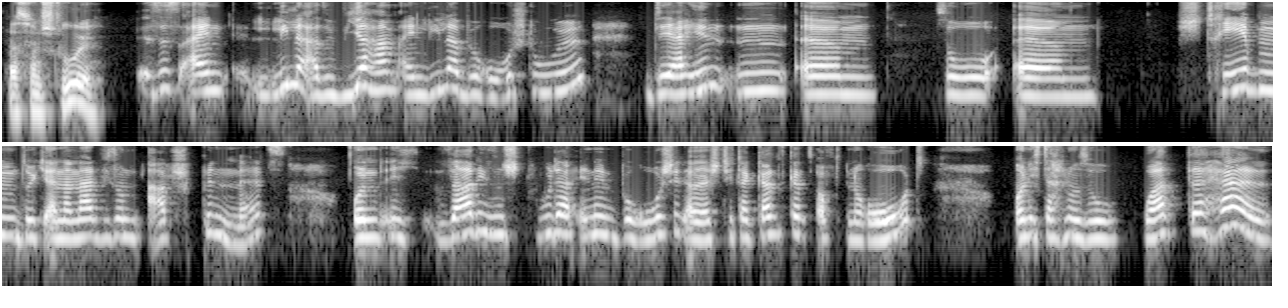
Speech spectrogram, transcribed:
Was für ein Stuhl? Es ist ein lila, also wir haben einen lila Bürostuhl, der hinten ähm, so ähm, Streben durcheinander wie so eine Art Spinnennetz. Und ich sah diesen Stuhl da in dem Büro stehen, also der steht da ganz, ganz oft in Rot. Und ich dachte nur so, what the hell?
